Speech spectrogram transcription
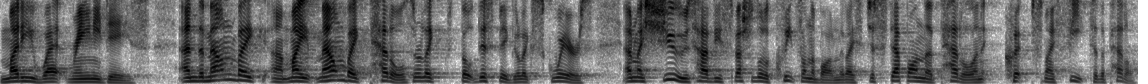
muddy, wet, rainy days. And the mountain bike, uh, my mountain bike pedals, they're like about this big, they're like squares. And my shoes have these special little cleats on the bottom that I just step on the pedal and it clips my feet to the pedal.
